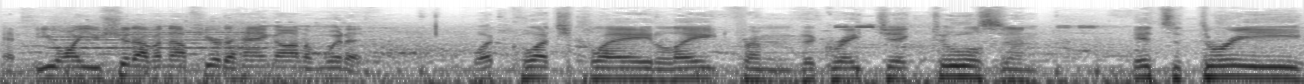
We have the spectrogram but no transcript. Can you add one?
And BYU should have enough here to hang on and win it. What clutch play late from the great Jake Toolson. Hits a three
